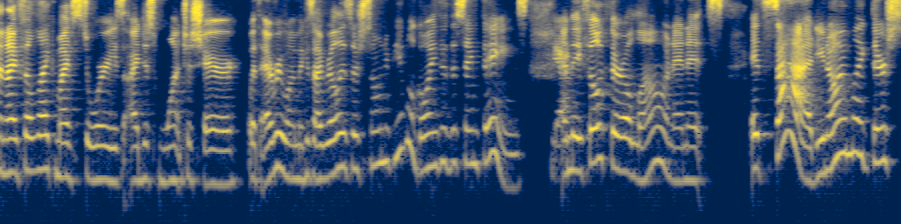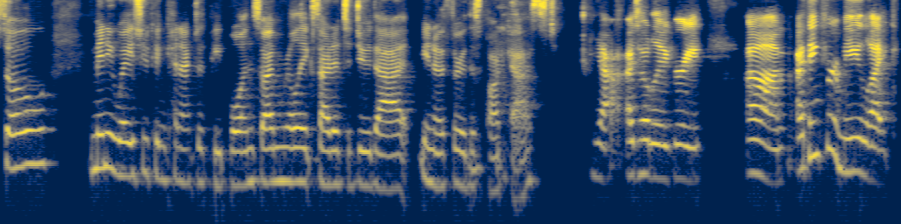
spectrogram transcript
And I feel like my stories, I just want to share with everyone because I realize there's so many people going through the same things yeah. and they feel like they're alone. And it's, it's sad. You know, I'm like, there's so many ways you can connect with people. And so I'm really excited to do that, you know, through this mm-hmm. podcast. Yeah, I totally agree. Um, I think for me, like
